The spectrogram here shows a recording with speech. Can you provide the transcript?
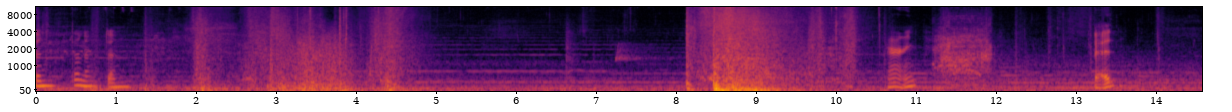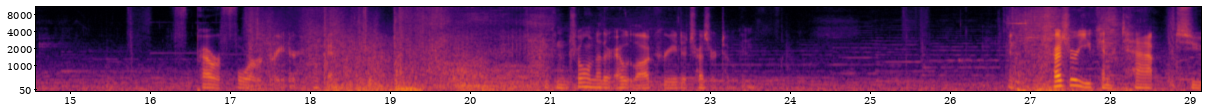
Dun dun dun dun dun. All right. Bed. Power four or greater. Okay. You control another outlaw, create a treasure token. And treasure you can tap to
